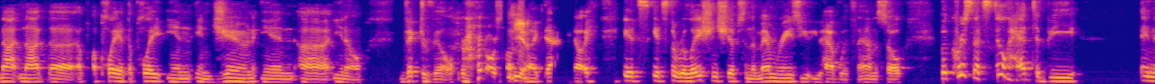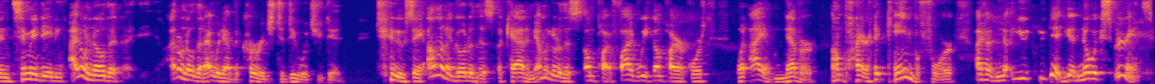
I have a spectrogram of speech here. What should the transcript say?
Not not uh, a, a, play at the plate in in June in uh, you know Victorville or, or something yeah. like that. You know, it's it's the relationships and the memories you you have with them. So, but Chris, that still had to be an intimidating. I don't know that I don't know that I would have the courage to do what you did to say I'm going to go to this academy. I'm going to go to this umpire five week umpire course when I have never umpired a game before. I've had no, you you did you had no experience,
